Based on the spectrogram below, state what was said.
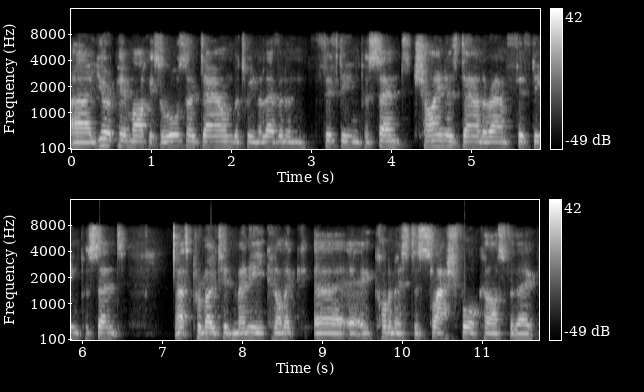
Uh, European markets are also down between 11 and 15%. China's down around 15%. That's promoted many economic uh, economists to slash forecasts for their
